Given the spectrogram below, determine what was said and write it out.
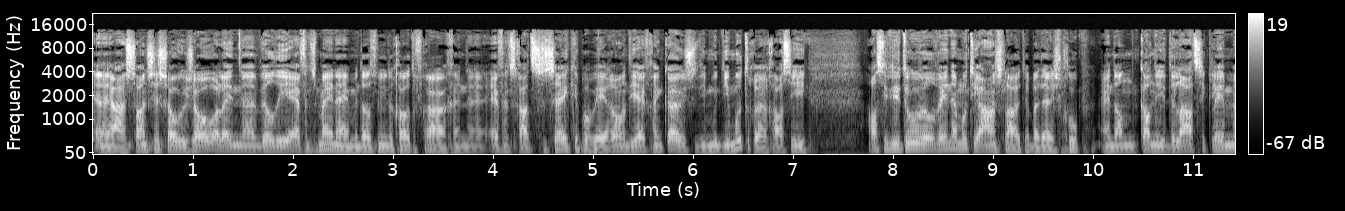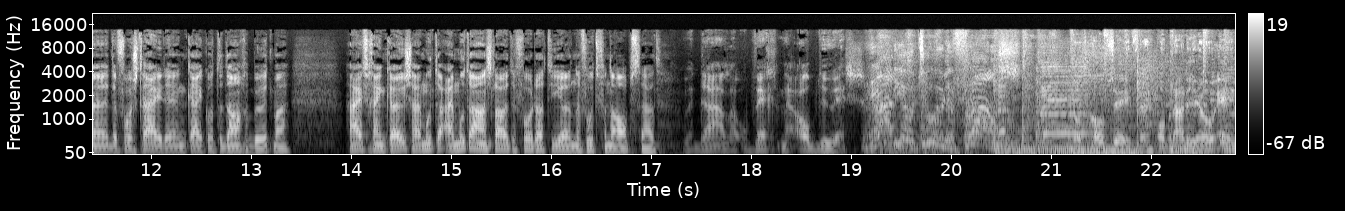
Ja, Sanchez sowieso. Alleen uh, wilde je Evans meenemen? Dat is nu de grote vraag. En uh, Evans gaat ze zeker proberen, want die heeft geen keuze. Die moet, die moet terug. Als hij, als hij de Tour wil winnen, moet hij aansluiten bij deze groep. En dan kan hij de laatste klim ervoor strijden en kijken wat er dan gebeurt. Maar hij heeft geen keuze. Hij moet, hij moet aansluiten voordat hij aan de voet van de Alp staat. We dalen op weg naar Alpe d'Huez. Radio Tour de France. Tot half zeven op Radio 1.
